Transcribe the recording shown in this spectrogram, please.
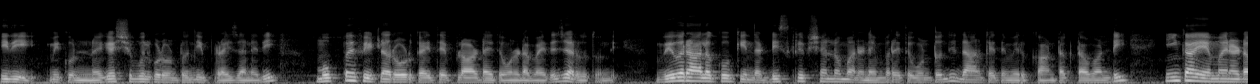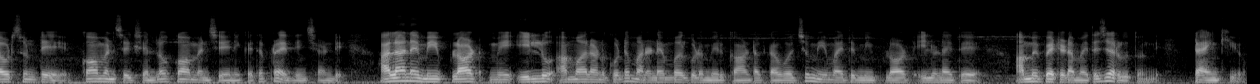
ఇది మీకు నెగోషియబుల్ కూడా ఉంటుంది. ఈ ప్రైస్ అనేది ముప్పై ఫీట్ల రోడ్కి అయితే ప్లాట్ అయితే ఉండడం అయితే జరుగుతుంది. వివరాలకు కింద డిస్క్రిప్షన్లో మన నెంబర్ అయితే ఉంటుంది. దానికైతే మీరు కాంటాక్ట్ అవ్వండి. ఇంకా ఏమైనా డౌట్స్ ఉంటే కామెంట్ సెక్షన్లో కామెంట్ చేయడానికైతే ప్రయత్నించండి. అలానే మీ ప్లాట్ మీ ఇల్లు అమ్మాలనుకుంటే మన నెంబర్ కూడా మీరు కాంటాక్ట్ అవ్వచ్చు. మేమైతే మీ ప్లాట్ ఇల్లునైతే అమ్మి పెట్టడం అయితే జరుగుతుంది. Thank you.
